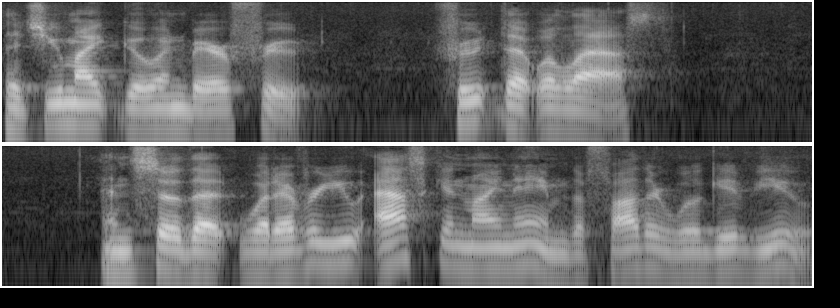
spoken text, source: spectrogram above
that you might go and bear fruit, fruit that will last. And so that whatever you ask in my name, the Father will give you.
